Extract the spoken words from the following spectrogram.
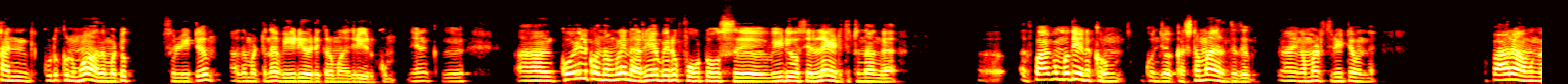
கன் குடுக்கணுமோ அத மட்டும் சொல்லிட்டு, அத மட்டும் தான் வீடியோ எடுக்கிற மாதிரி இருக்கும். எனக்கு அ கோயிலுக்கு வந்தவங்களே நெறைய பேரு ஃபோட்டோஸு, வீடியோஸ் எல்லாம் எடுத்துகிட்டு இருந்தாங்க. அ அது பார்க்கும்போது எனக்கு ரொம் கொஞ்சம் கஷ்டமா இருந்தது. நான் எங்க அம்மாட்ட சொல்லிட்டே வந்தேன். "பாரு அவங்க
